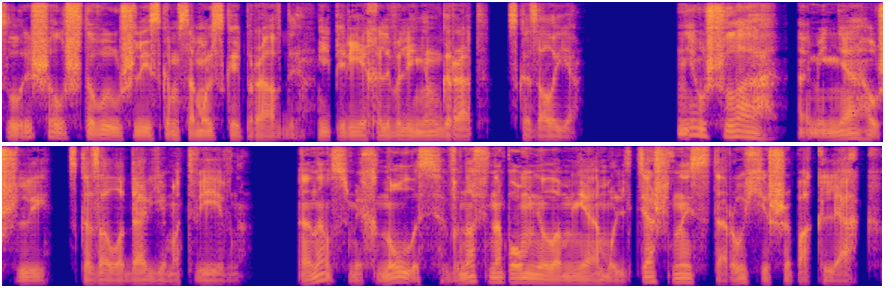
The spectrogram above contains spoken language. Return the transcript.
«Слышал, что вы ушли из комсомольской правды и переехали в Ленинград», — сказал я. «Не ушла, а меня ушли», — сказала Дарья Матвеевна. Она усмехнулась, вновь напомнила мне о мультяшной старухе Шапокляк.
